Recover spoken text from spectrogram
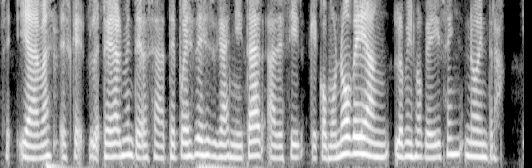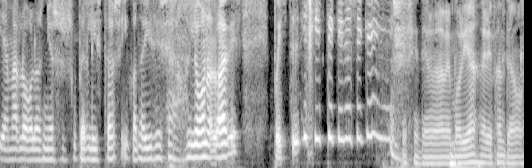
Sí, Y además es que realmente, o sea, te puedes desgañitar a decir que como no vean lo mismo que dicen, no entra. Y además luego los niños son súper listos y cuando dices algo y luego no lo haces, pues tú dijiste que no sé qué. Sí, sí, tiene una memoria de elefante, vamos.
